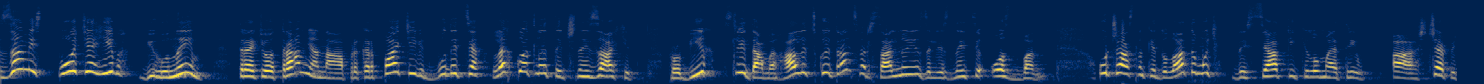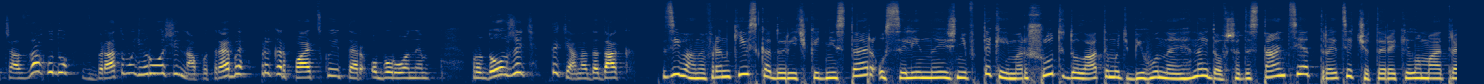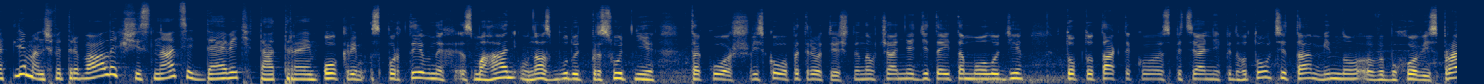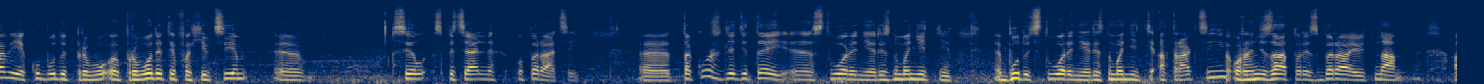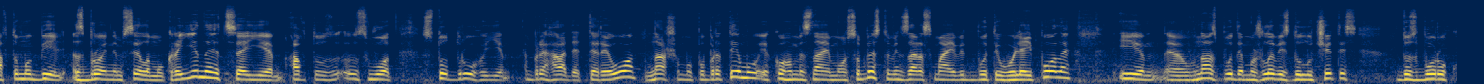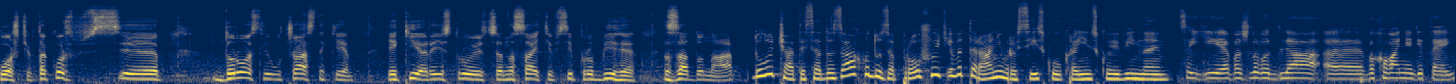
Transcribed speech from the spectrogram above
Замість потягів бігуни 3 травня на Прикарпатті відбудеться легкоатлетичний захід. Пробіг слідами Галицької трансверсальної залізниці Остбан. Учасники долатимуть десятки кілометрів. А ще під час заходу збиратимуть гроші на потреби Прикарпатської тероборони. Продовжить Тетяна Дадак. З Івано-Франківська до річки Дністер у селі Нижнів. Такий маршрут долатимуть бігуни. Найдовша дистанція 34 кілометри. Для менш витривалих 16, 9 та 3. Окрім спортивних змагань, у нас будуть присутні також військово-патріотичне навчання дітей та молоді, тобто тактико-спеціальній підготовці та мінно-вибуховій справі, яку будуть проводити фахівці е, сил спеціальних операцій. Е, Також для дітей е, створені різноманітні е, будуть створені різноманітні атракції. Організатори збирають на автомобіль Збройним силам України. Це є автозвод 102-ї бригади ТРО. Нашому побратиму, якого ми знаємо особисто, він зараз має відбути в Гуляйполе, і в нас буде можливість долучитись до збору коштів. Також дорослі учасники, які реєструються на сайті всі пробіги за донат. Долучатися до заходу запрошують і ветеранів російсько-української війни. Це є важливо для е, виховання дітей.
